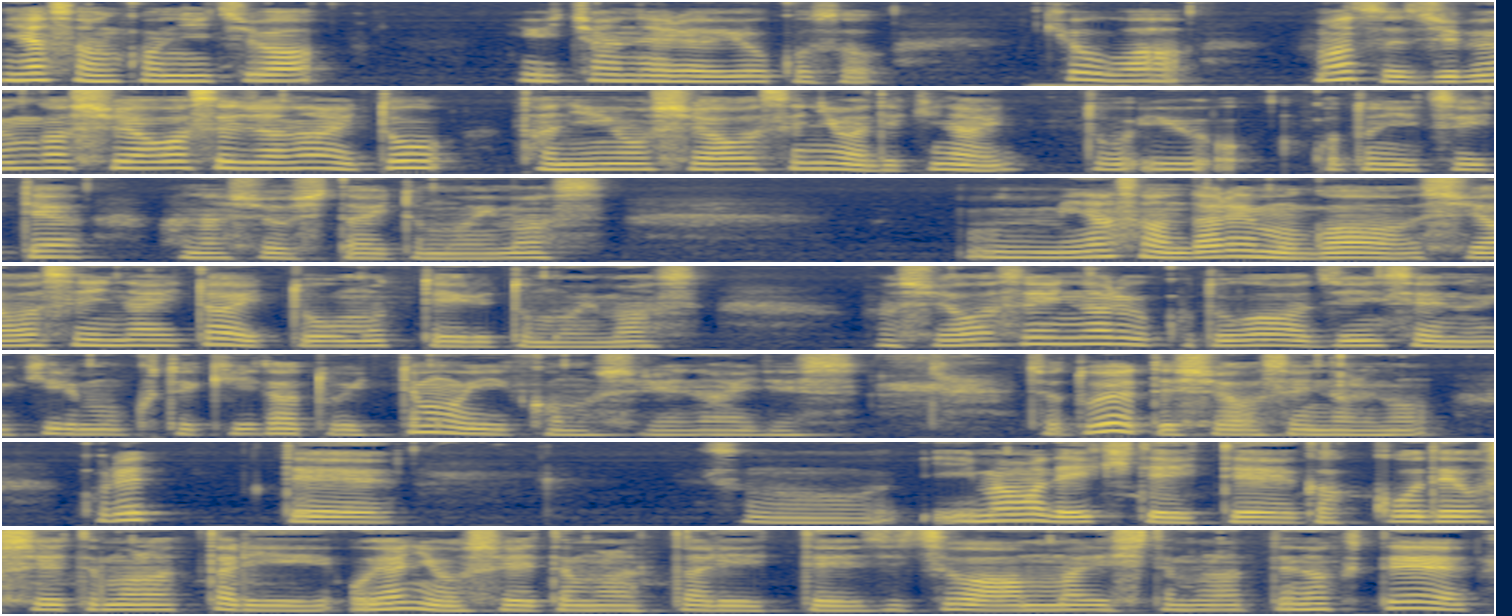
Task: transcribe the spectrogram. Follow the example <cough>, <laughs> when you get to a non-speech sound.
皆さん、こんにちは。ゆいチャンネルへようこそ。今日は、まず自分が幸せじゃないと他人を幸せにはできないということについて話をしたいと思います。皆さん誰もが幸せになりたいと思っていると思います。幸せになることが人生の生きる目的だと言ってもいいかもしれないです。じゃあどうやって幸せになるの？これって、その、今まで生きていて学校で教えてもらったり、親に教えてもらったりって実はあんまりしてもらってなくて、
